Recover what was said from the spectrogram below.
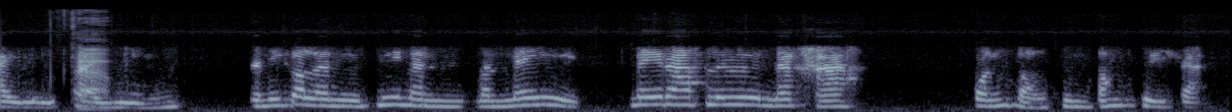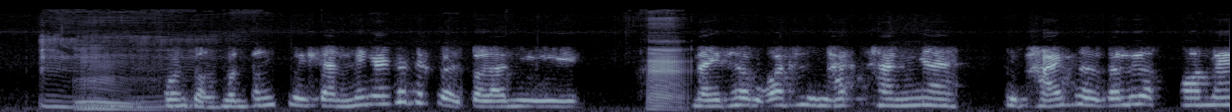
ยหรือฝ่ายหญิง อันนี้กรณีที่มันมันไม่ไม่ราบรื่นนะคะ คนสองคนต้องคุยกันอืมอืมคนสองคนต้องคุยกันไม่งั้นก็จะเกิดกรณีในเธอบอกว่าเธอรักฉันไงสุดท้ายเธอก็เลือกพ่อแม่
